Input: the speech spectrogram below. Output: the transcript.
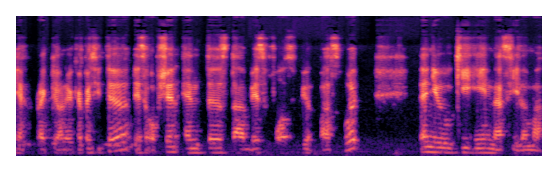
yeah right click on your capacitor. There's an option enter starbase force field password. Then you key in nasi lemak.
